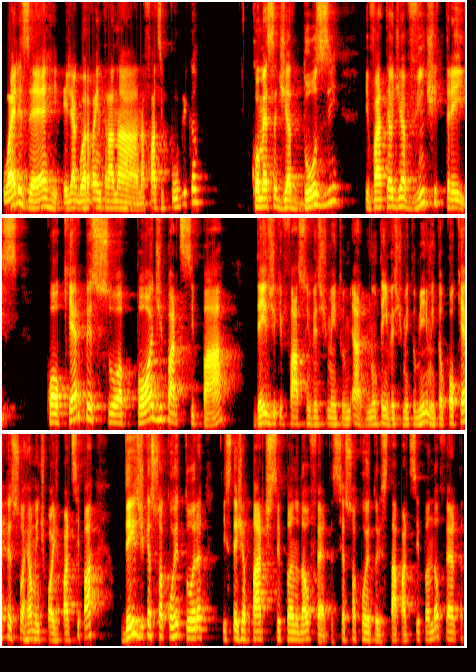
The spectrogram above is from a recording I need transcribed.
o LZR, ele agora vai entrar na, na fase pública, começa dia 12 e vai até o dia 23. Qualquer pessoa pode participar, desde que faça o investimento. Ah, não tem investimento mínimo, então qualquer pessoa realmente pode participar, desde que a sua corretora esteja participando da oferta. Se a sua corretora está participando da oferta,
